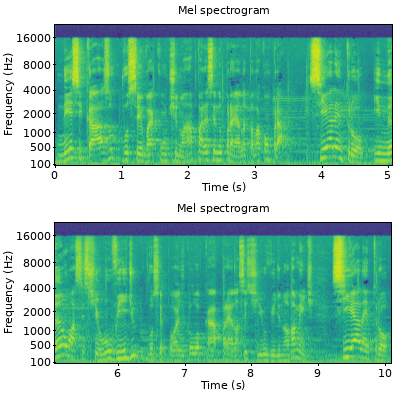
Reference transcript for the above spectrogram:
Nesse caso, você vai continuar aparecendo para ela para ela comprar. Se ela entrou e não assistiu o vídeo, você pode colocar para ela assistir o vídeo novamente. Se ela entrou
